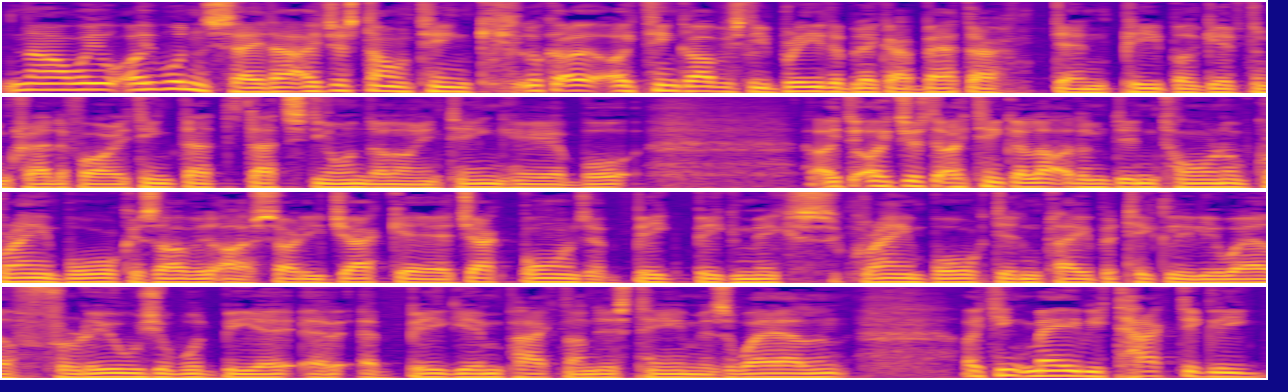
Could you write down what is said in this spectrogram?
No, I, I, wouldn't say that. I just don't think. Look, I, I think obviously Breidablik are better than people give them credit for. I think that that's the underlying thing here. But I, I, just I think a lot of them didn't turn up. Graham Burke is obviously, oh, sorry, Jack uh, Jack Byrne's a big big mix. Graham Burke didn't play particularly well. Farrugia would be a, a, a, big impact on this team as well. And I think maybe tactically.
